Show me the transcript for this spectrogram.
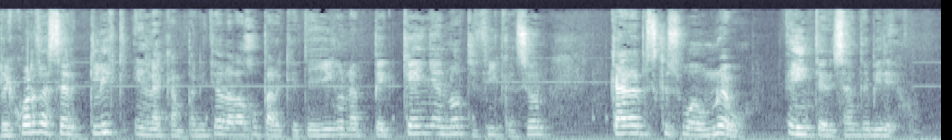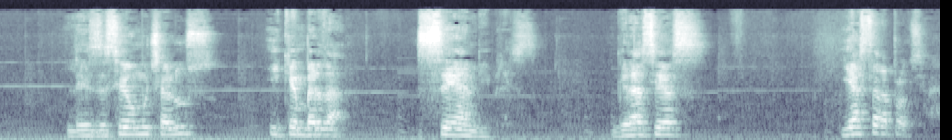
Recuerda hacer clic en la campanita de abajo para que te llegue una pequeña notificación cada vez que suba un nuevo e interesante video. Les deseo mucha luz y que en verdad sean libres. Gracias y hasta la próxima.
